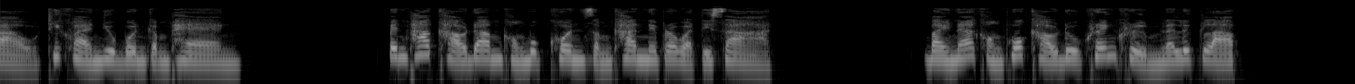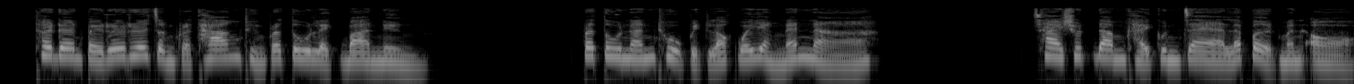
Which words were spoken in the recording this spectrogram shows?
ก่าๆที่แขวนอยู่บนกำแพง เป็นภาพขาวดำของบุคคลสำคัญในประวัติศาสตร์ ใบหน้าของพวกเขาดูเคร่งขรึมและลึกลับ เธอเดินไปเรื่อยๆ จนกระทั่งถึงประตูเหล็กบานหนึ่ง ประตูนั้นถูกปิดล็อกไว้อย่างแน่นหนา ชายชุดดำไขกุญแจและเปิดมันออก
